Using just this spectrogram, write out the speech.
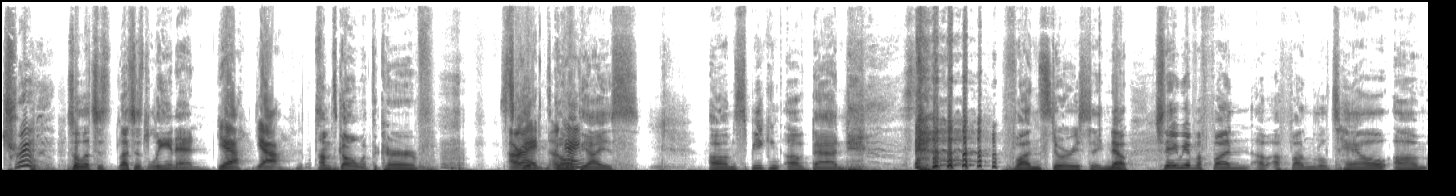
True. So let's just let's just lean in. Yeah, yeah. I'm just going with the curve. All right, Going okay. with the ice. Um, speaking of bad news, fun stories today. No, today we have a fun a, a fun little tale. Um,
